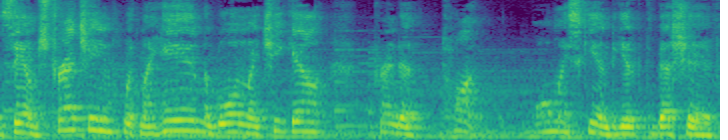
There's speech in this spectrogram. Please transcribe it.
And see, I'm stretching with my hand, I'm blowing my cheek out, trying to taut all my skin to get the best shave.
